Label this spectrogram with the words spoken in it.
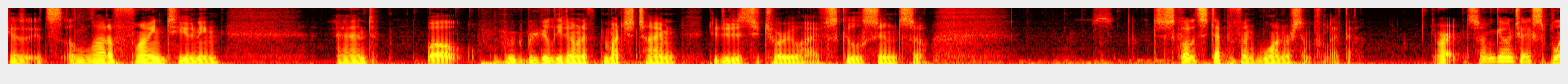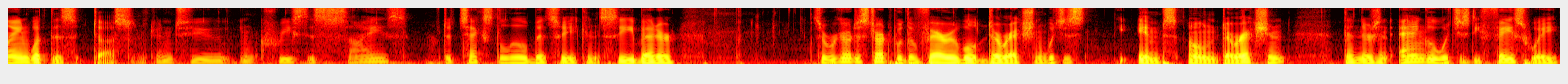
because it's a lot of fine tuning and well we really don't have much time to do this tutorial. I have school soon so just call it step event 1 or something like that. Alright so I'm going to explain what this does. I'm going to increase the size of the text a little bit so you can see better. So we're going to start with a variable direction which is the imp's own direction. Then there's an angle which is the faceway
